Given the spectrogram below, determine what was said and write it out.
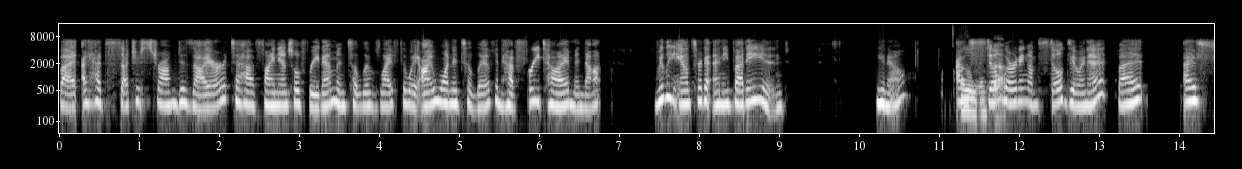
But I had such a strong desire to have financial freedom and to live life the way I wanted to live and have free time and not really answer to anybody. And, you know, I'm still that. learning, I'm still doing it, but I've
